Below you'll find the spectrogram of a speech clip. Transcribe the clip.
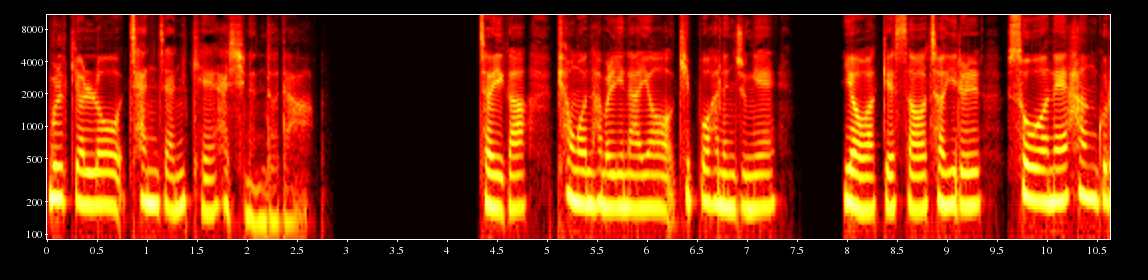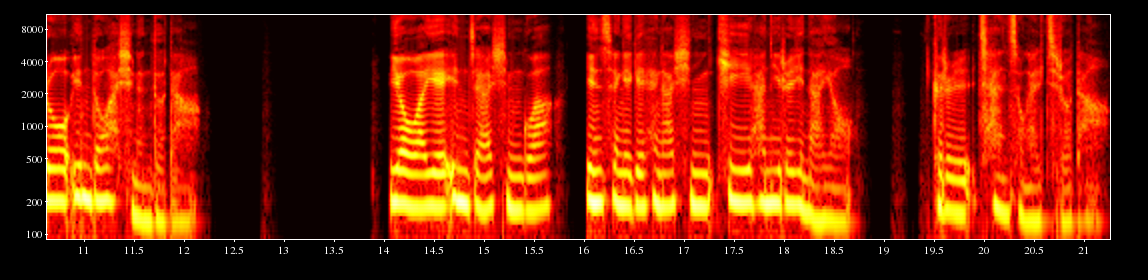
물결로 잔잔케 하시는도다. 저희가 평온함을 인하여 기뻐하는 중에 여호와께서 저희를 소원의 항구로 인도하시는도다. 여호와의 인자하심과 인생에게 행하신 기이한 일을 인하여 그를 찬송할지로다.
